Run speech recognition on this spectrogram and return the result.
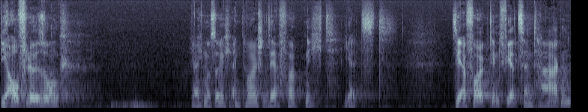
Die Auflösung, ja, ich muss euch enttäuschen, sie erfolgt nicht jetzt. Sie erfolgt in 14 Tagen.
